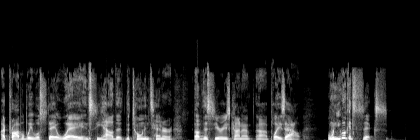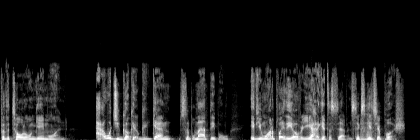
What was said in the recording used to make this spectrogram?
I probably will stay away and see how the, the tone and tenor of this series kind of uh, plays out. When you look at six for the total in game one, how would you go? Again, simple math, people. If you want to play the over, you got to get to seven. 6 mm-hmm. gets you a push.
